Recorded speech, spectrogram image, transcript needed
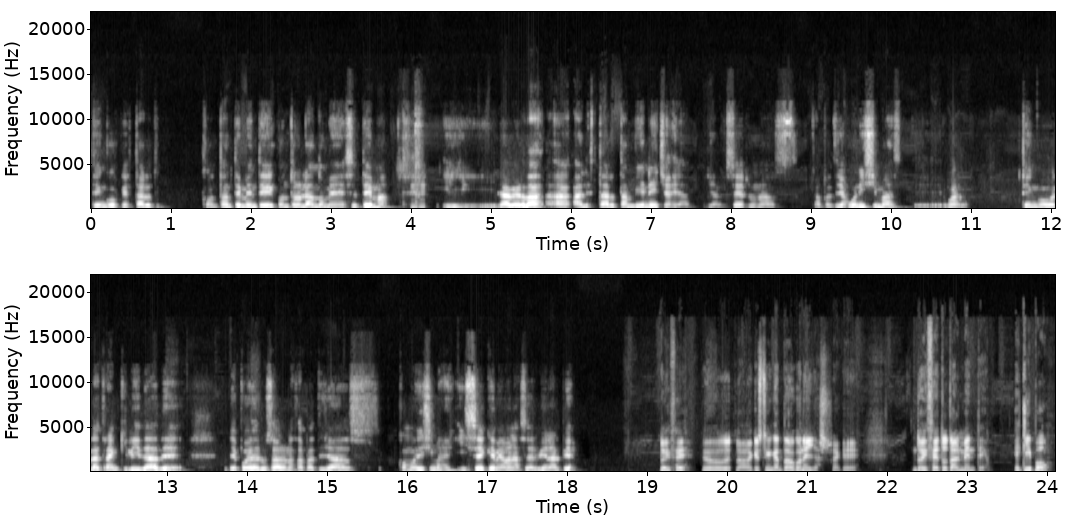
tengo que estar constantemente controlándome ese tema. Y la verdad al estar tan bien hechas y al ser unas zapatillas buenísimas, eh, bueno, tengo la tranquilidad de, poder usar unas zapatillas comodísimas y sé que me van a hacer bien al pie. Doy fe, la verdad que estoy encantado con ellas, o sea que doy fe totalmente. Equipo,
